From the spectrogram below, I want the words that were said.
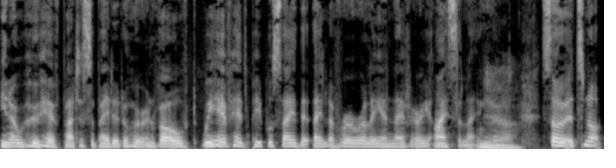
you know, who have participated or who are involved, we have had people say that they live rurally and they're very isolated. Yeah. So it's not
